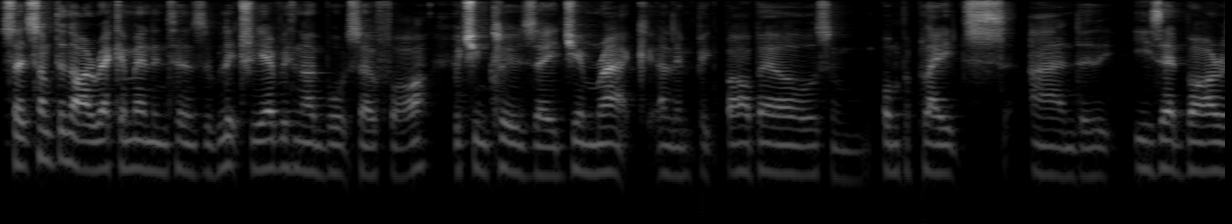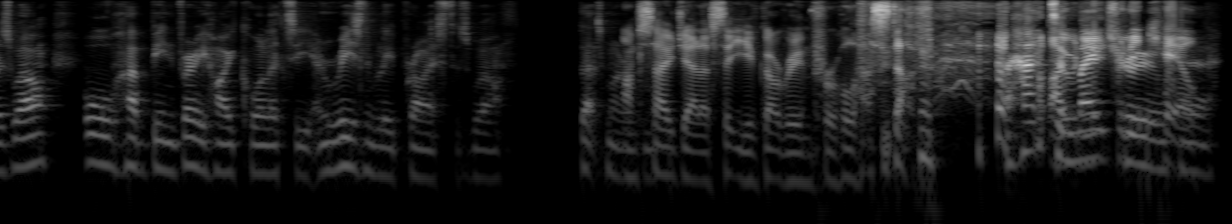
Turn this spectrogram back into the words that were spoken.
So it's something that I recommend in terms of literally everything I've bought so far, which includes a gym rack, Olympic barbells, and bumper plates, and a EZ bar as well. All have been very high quality and reasonably priced as well. That's my. I'm so jealous that you've got room for all that stuff. I had to would make literally room. kill. yeah.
